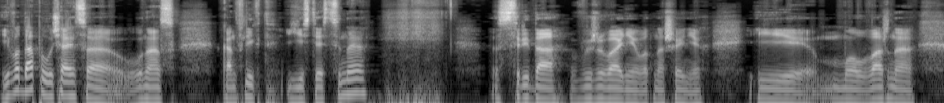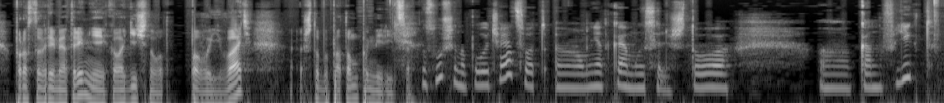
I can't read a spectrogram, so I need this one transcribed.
И вот да, получается, у нас конфликт естественная среда выживания в отношениях. И, мол, важно просто время от времени экологично вот повоевать, чтобы потом помириться. Ну слушай, ну получается, вот э, у меня такая мысль, что э, конфликт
